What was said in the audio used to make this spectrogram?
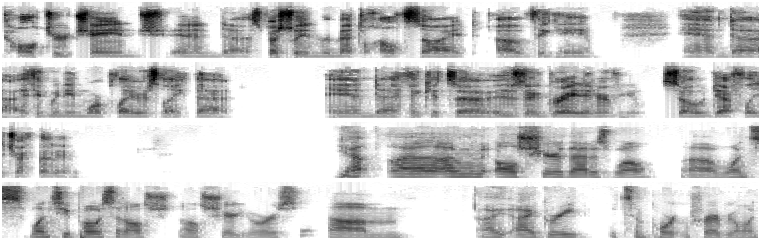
culture change and uh, especially in the mental health side of the game. And uh, I think we need more players like that. And I think it's a it was a great interview. So definitely check that out. Yeah, uh, I'm gonna. I'll share that as well. Uh, once once you post it, I'll I'll share yours. Um, I, I agree. It's important for everyone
